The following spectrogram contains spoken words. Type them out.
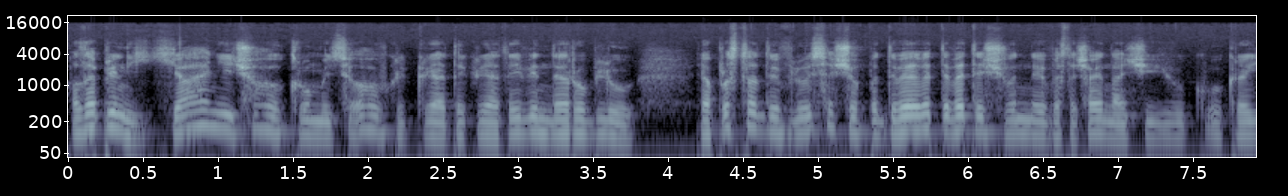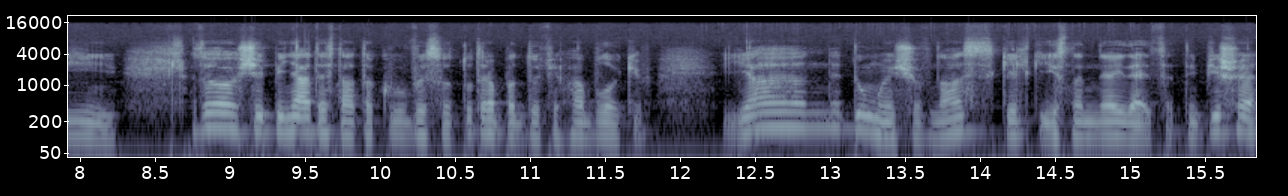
Але, блін, я нічого крім цього в креати- креативі не роблю. Я просто дивлюся, щоб подивити, що не вистачає нашій У- Україні. Для того, щоб піднятися на таку висоту, треба дофіга блоків. Я не думаю, що в нас скільки їх знайдеться. Тим більше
